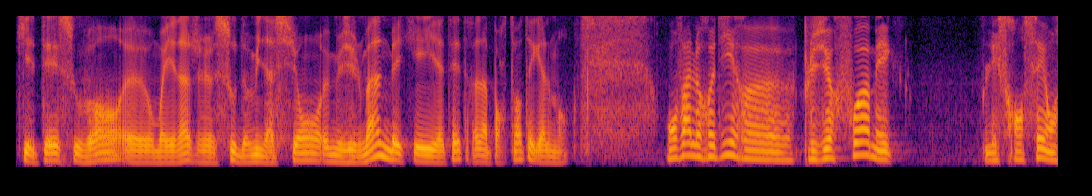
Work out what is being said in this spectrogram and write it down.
qui étaient souvent au Moyen Âge sous domination musulmane, mais qui étaient très importantes également. On va le redire euh, plusieurs fois, mais les Français ont,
